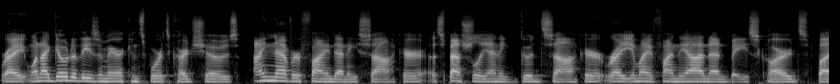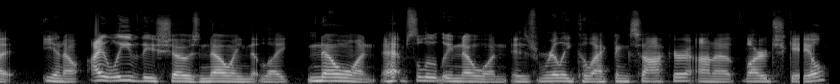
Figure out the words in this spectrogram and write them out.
right? When I go to these American sports card shows, I never find any soccer, especially any good soccer, right? You might find the odd end base cards, but you know, I leave these shows knowing that like no one, absolutely no one is really collecting soccer on a large scale.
